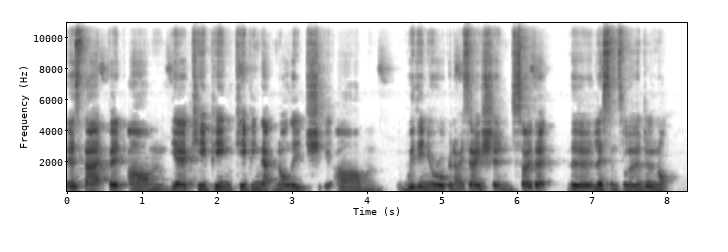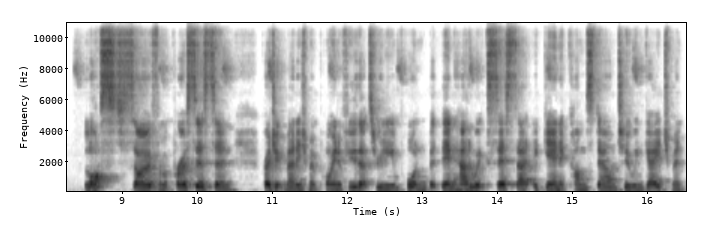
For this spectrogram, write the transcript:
there's that. But um, yeah, keeping keeping that knowledge um, within your organisation so that the lessons learned are not lost. So from a process and project management point of view, that's really important. But then how to access that again, it comes down to engagement.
